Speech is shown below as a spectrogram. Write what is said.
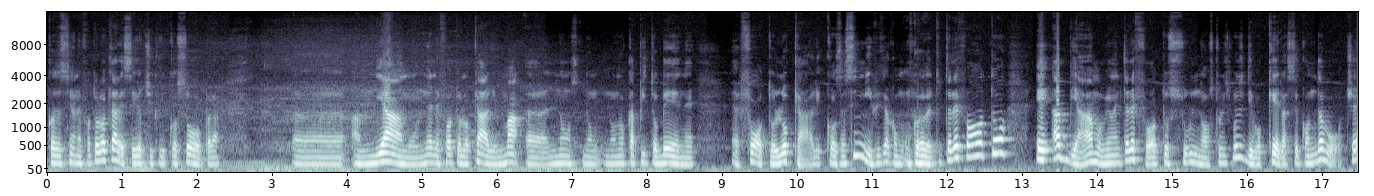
cosa siano le foto locali, se io ci clicco sopra eh, andiamo nelle foto locali ma eh, non, non, non ho capito bene eh, foto locali cosa significa? Comunque tutte le foto e abbiamo ovviamente le foto sul nostro dispositivo che è la seconda voce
